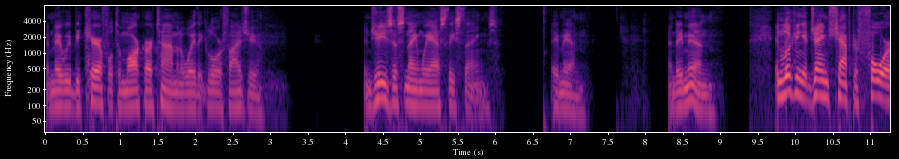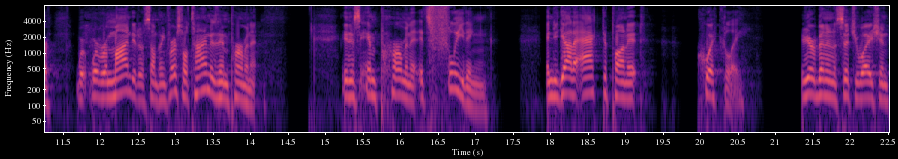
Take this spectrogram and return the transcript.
And may we be careful to mark our time in a way that glorifies you. In Jesus' name we ask these things. Amen and amen. In looking at James chapter 4, we're, we're, reminded of something. First of all, time is impermanent. It is impermanent, it's fleeting, and you got to act upon it quickly. Have you ever been in a situation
